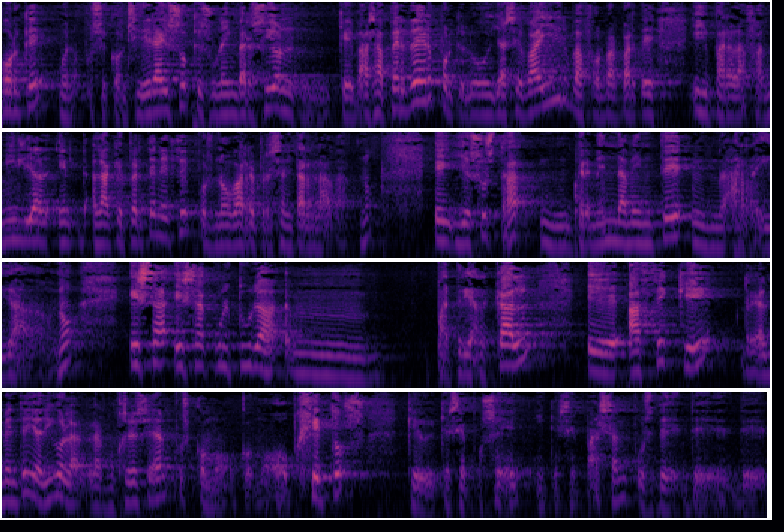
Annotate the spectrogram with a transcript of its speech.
porque, bueno, pues se considera eso que es una inversión que vas a perder porque luego ya se va a ir, va a formar parte y para la familia a la que pertenece, pues no va a representar nada, ¿no? Eh, y eso está mm, tremendamente mm, arraigado, ¿no? Esa, esa cultura mm, patriarcal eh, hace que realmente, ya digo, las mujeres sean pues como, objetos que, se poseen y que se pasan pues de,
